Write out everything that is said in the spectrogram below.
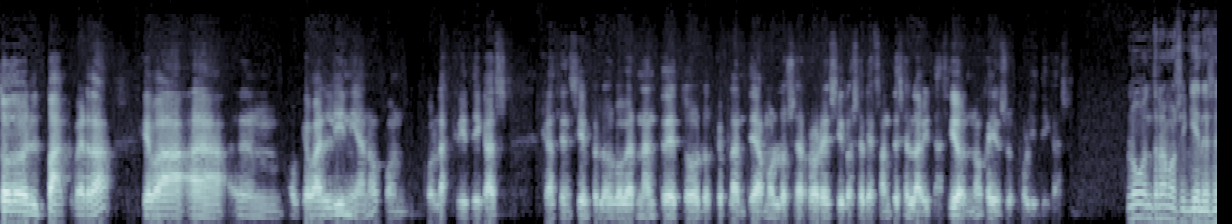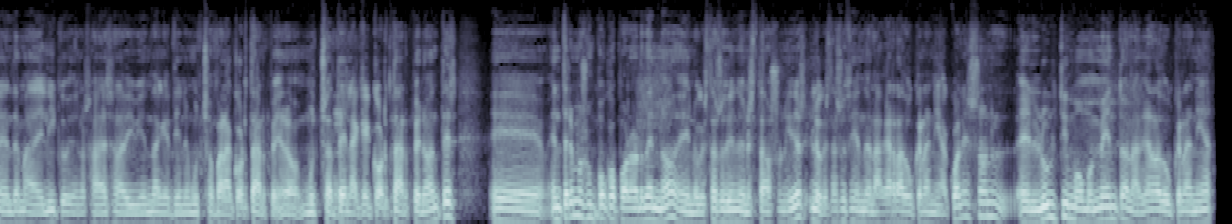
todo el pack, ¿verdad?, que va em, o que va en línea ¿no? con, las críticas que hacen siempre los gobernantes de todos los que planteamos los errores y los elefantes en la habitación ¿no? que hay en sus políticas. Luego entramos, si quieres, en el tema del ICO y de los salarios a la vivienda, que tiene mucho para cortar, pero mucha tela que cortar. Pero antes, eh, entremos un poco por orden ¿no? en lo que está sucediendo en Estados Unidos y lo que está sucediendo en la guerra de Ucrania. ¿Cuáles son el último momento en la guerra de Ucrania,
